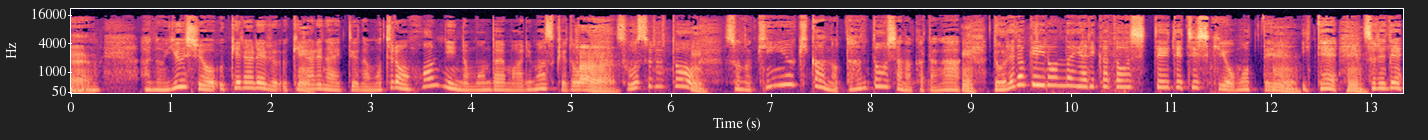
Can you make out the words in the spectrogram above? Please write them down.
ええ、あの、融資を受けられる、受けられないっていうのは、もちろん本人の問題もありますけど、はい、そうすると、うん、その金融機関の担当者の方が、どれだけいろんなやり方を知っていて知識を持っていて、うんうん、それで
